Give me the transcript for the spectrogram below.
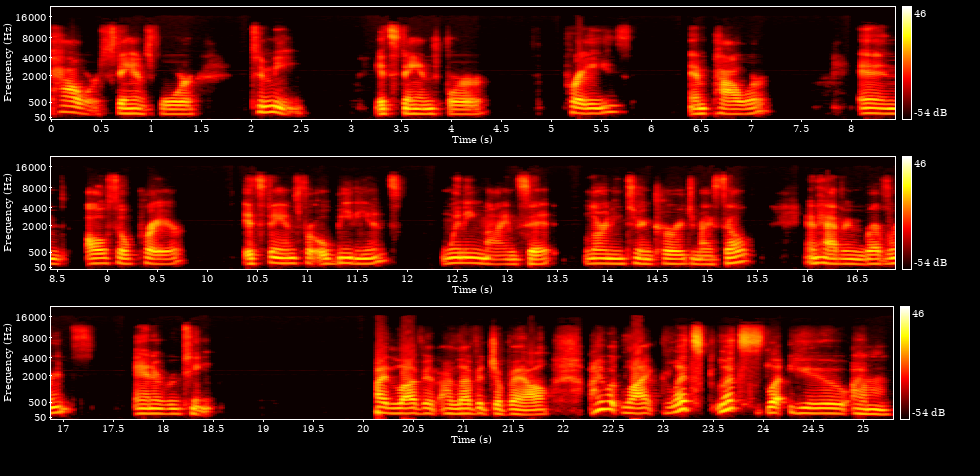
power stands for to me. It stands for praise and power and also prayer. It stands for obedience, winning mindset, learning to encourage myself, and having reverence and a routine. I love it. I love it, Javelle. I would like let's let's let you um,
